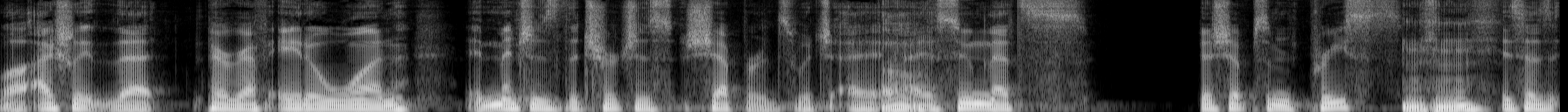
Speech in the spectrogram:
Well, actually, that paragraph 801, it mentions the church's shepherds, which I, Oh. I assume that's bishops and priests. hmm It says,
